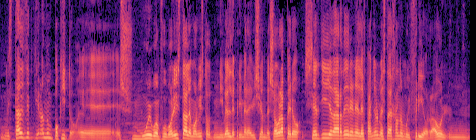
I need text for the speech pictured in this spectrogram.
me está decepcionando un poquito. Eh, es muy buen futbolista, le hemos visto nivel de primera división de sobra, pero Sergi Darder en el español me está dejando muy frío, Raúl. Mm,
